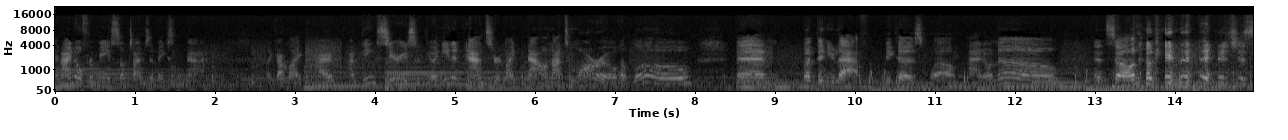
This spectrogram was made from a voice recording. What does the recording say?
And I know for me, sometimes it makes me mad. Like, I'm like, I, I'm being serious with you. I need an answer, like now, not tomorrow. Hello? And but then you laugh because well i don't know. And so okay it's just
